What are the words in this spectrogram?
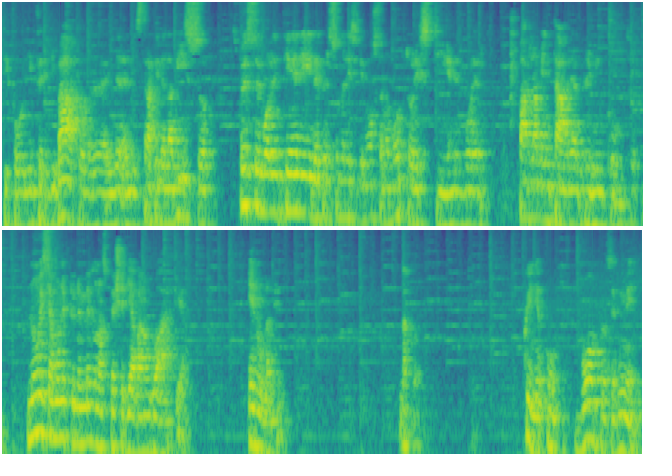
tipo gli inferi di Bato, eh, gli strati dell'abisso. Spesso e volentieri le persone si dimostrano molto restie nel voler parlamentare al primo incontro. Noi siamo né più nemmeno una specie di avanguardia e nulla più. D'accordo. Quindi appunto, buon proseguimento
